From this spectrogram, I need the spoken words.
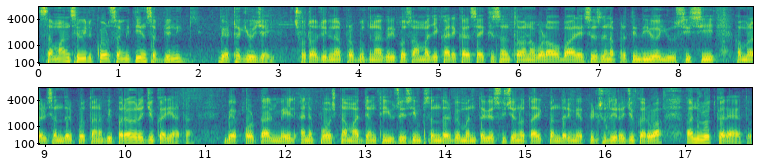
સમાન સિવિલ કોડ સમિતિના સભ્યોની બેઠક યોજાઈ. છોટા જિલ્લાના પ્રબુદ્ધ નાગરિકો, સામાજિક કાર્યકારી શૈક્ષણિક સંસ્થાઓના વડાઓ, બાર એસોસિએશનના પ્રતિનિધિઓ, યુસીસી અમરાવી સંદર્ભે પોતાના અભિપ્રાયો રજૂ કર્યા હતા. બે પોર્ટલ, મેઇલ અને પોસ્ટના માધ્યમથી યુસીસી સંદર્ભે મંતવ્ય, સૂચનો તારીખ પંદરમી એપ્રિલ સુધી રજૂ કરવા અનુરોધ કરાયો હતો.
